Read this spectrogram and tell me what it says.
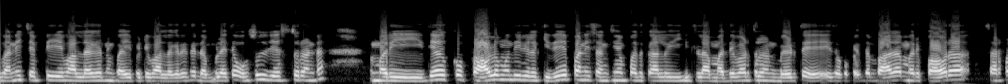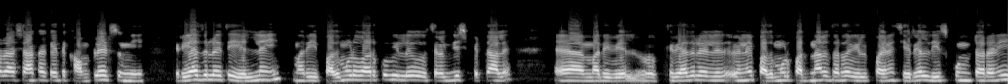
ఇవన్నీ చెప్పి వాళ్ళ దగ్గర భయపెట్టి వాళ్ళ దగ్గర అయితే డబ్బులు అయితే వసూలు చేస్తారంట మరి ఇదే ఒక ప్రాబ్లం ఉంది. వీళ్ళకి ఇదే పని సంక్షేమ పథకాలు ఇట్లా మధ్యవర్తులను పెడితే ఇది ఒక పెద్ద బాధ. మరి పౌర సరఫరా శాఖకి అయితే కంప్లైంట్స్ ఉన్నాయి. ఫిర్యాదులు అయితే వెళ్ళినాయి. మరి పదమూడు వరకు వీళ్ళు సెలెక్ట్ చేసి పెట్టాలి. మరి వీళ్ళు ఫిర్యాదులు వెళ్ళినాయి. పదమూడు పద్నాలుగు తర్వాత వీళ్ళ పైన చర్యలు తీసుకుంటారని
